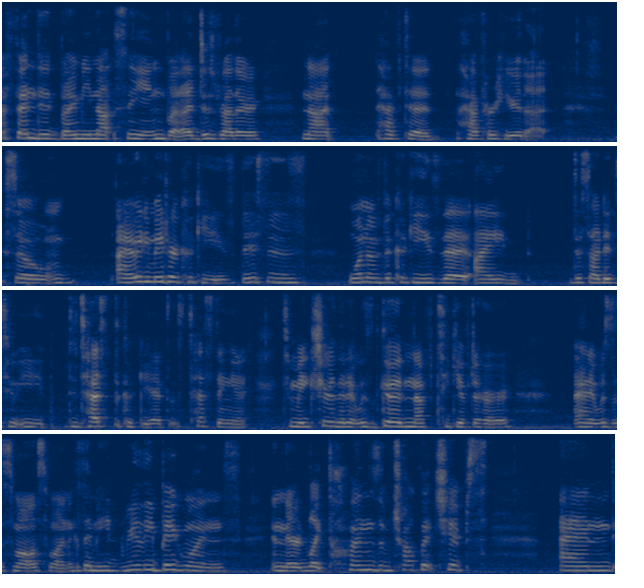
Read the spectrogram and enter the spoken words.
offended by me not singing, but I'd just rather not have to have her hear that. So um, I already made her cookies. This is one of the cookies that I decided to eat to test the cookie. I was testing it to make sure that it was good enough to give to her. And it was the smallest one because I made really big ones and they're like tons of chocolate chips and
